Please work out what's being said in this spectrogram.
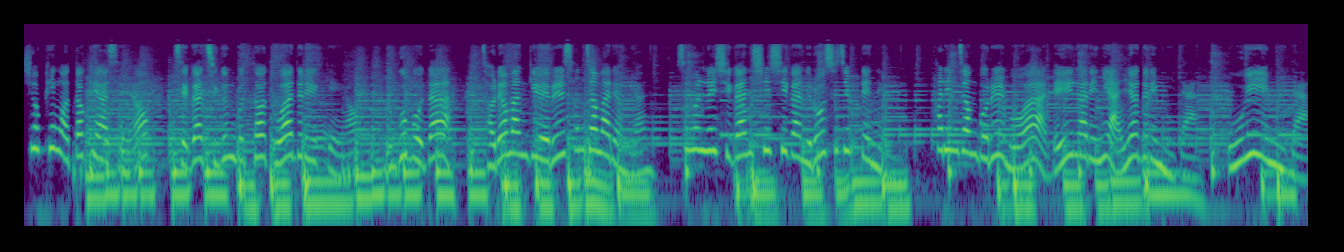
쇼핑 어떻게 하세요? 제가 지금부터 도와드릴게요. 누구보다 저렴한 기회를 선점하려면 24시간 실시간으로 수집되는 할인 정보를 모아 내일 할인이 알려드립니다. 5위입니다.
